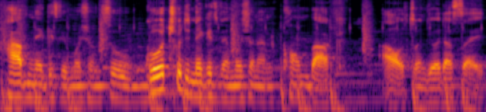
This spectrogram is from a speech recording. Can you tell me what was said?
have negative emotion. So go through the negative emotion and come back out on the other side.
